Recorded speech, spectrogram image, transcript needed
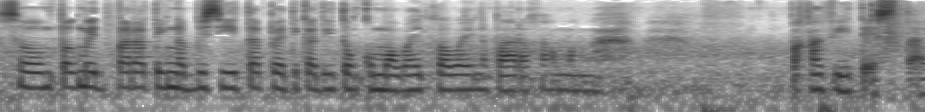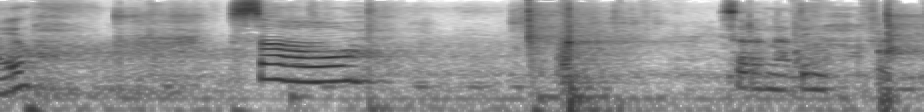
So, pag may parating na bisita, pwede ka ditong kumaway-kaway na para kang mga pakavite style. So, sara natin front.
